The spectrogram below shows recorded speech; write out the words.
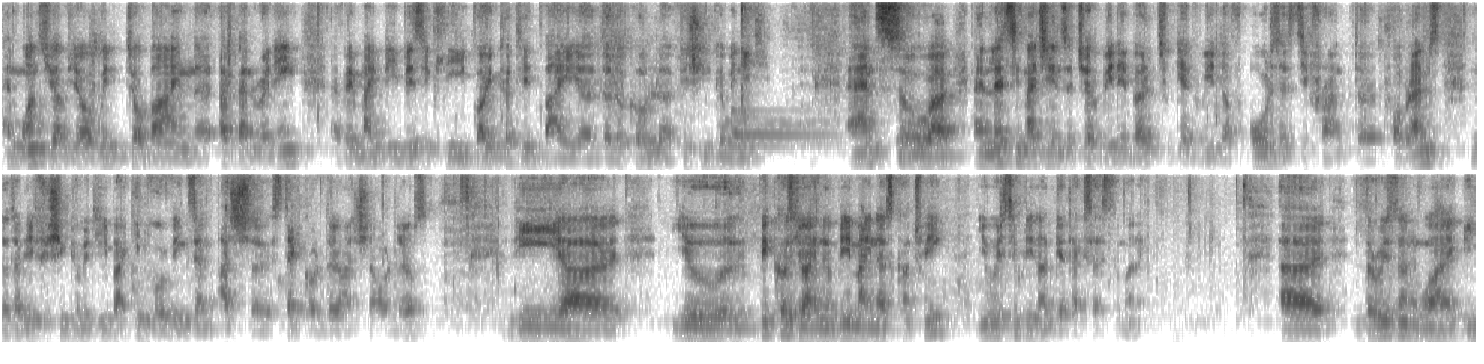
And once you have your wind turbine uh, up and running, they might be basically boycotted by the local fishing community. And so, uh, and let's imagine that you have been able to get rid of all these different uh, problems, notably fishing community by involving them as uh, stakeholders and shareholders. The, uh, you, because you are in a B minus country, you will simply not get access to money. Uh, the reason why in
